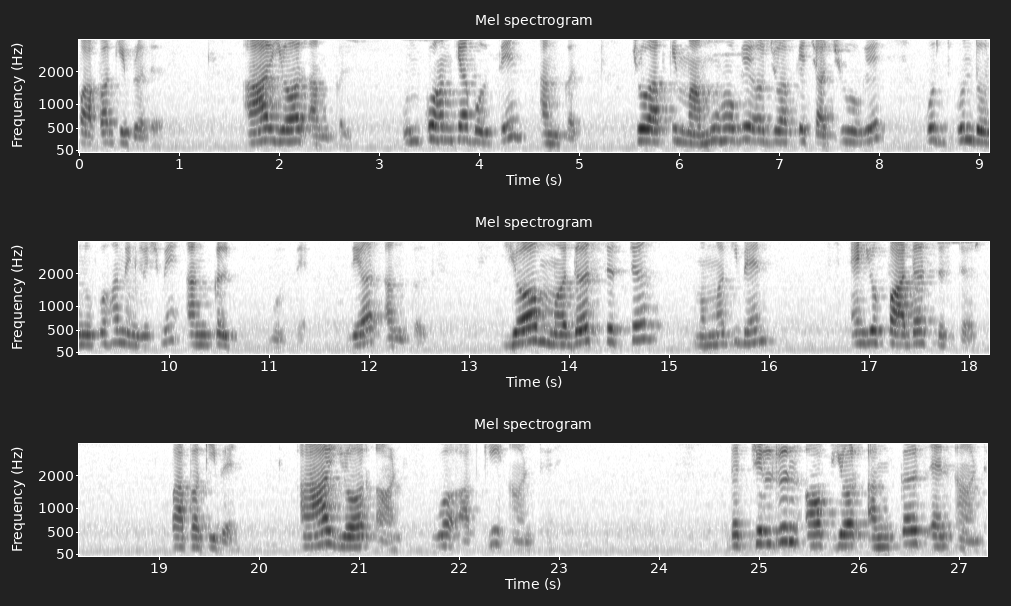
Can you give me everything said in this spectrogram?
पापा के ब्रदर्स आर योर अंकल उनको हम क्या बोलते हैं? अंकल जो आपके मामू हो गए और जो आपके चाचू हो गए उन दोनों को हम इंग्लिश में अंकल बोलते हैं. They are uncle your mother's sister मम्मा की बहन एंड योर फादर्स सिस्टर पापा की बहन. आर योर आंट्स वो आपकी आंट है। The children of your uncles and aunt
